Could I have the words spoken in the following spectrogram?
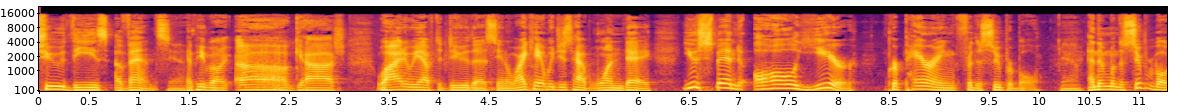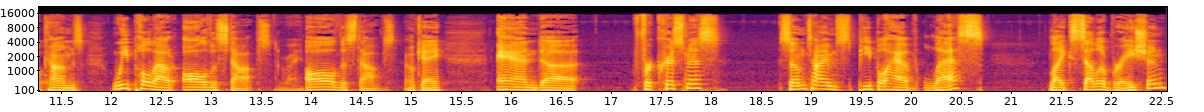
to these events. Yeah. And people are like, "Oh gosh, why do we have to do this? You know, why can't we just have one day?" You spend all year preparing for the Super Bowl. Yeah. And then when the Super Bowl comes, we pull out all the stops. Right. All the stops, okay? And uh for Christmas, sometimes people have less like celebration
